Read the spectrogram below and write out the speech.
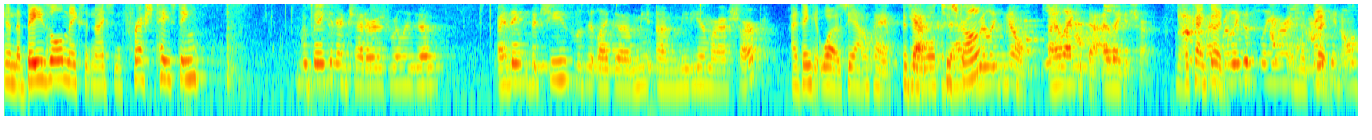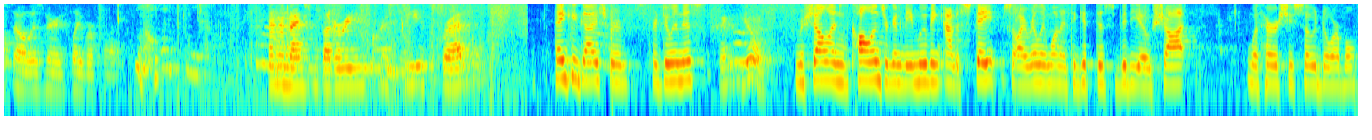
And the basil makes it nice and fresh tasting. The bacon and cheddar is really good. I think the cheese was it like a, me- a medium or a sharp? I think it was. Yeah. Okay. Is yeah, that a little too strong? Really, no, I like it that. I like it sharp. Okay, It has good. really good flavor, and the bacon also is very flavorful. And the nice buttery, crispy bread. Thank you guys for for doing this. Thank you. Michele and Collins are going to be moving out of state, so I really wanted to get this video shot with her. She's so adorable.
